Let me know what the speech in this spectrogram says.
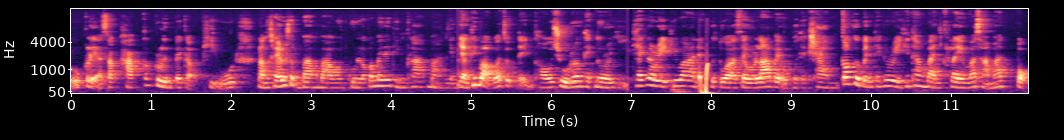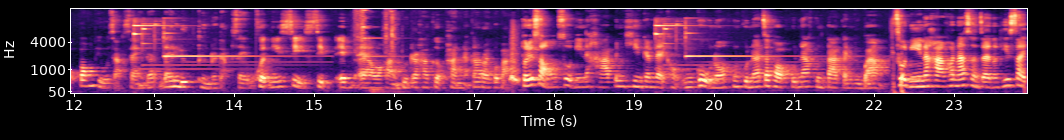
วๆ เกลี่ยสักพักก็กลืนไปกับผิว หลังใช้รู้สึกบางเบาคุณแล้วก็ไม่ได้ทิ้งคราบมันอย่างอย่างที่บอกว่าจุดเด่นเขาชูเรื่องเทคโนโลยี เทคโนโลยีที่ว่าเนี่ยคือตัว Cellular Bioprotection ก็คือเป็นเทคโนโลยีที่ทางแบรนด์เคลมว่าสามารถปกป้องผิวจากแสงแดดได้ลึกถึงระดับเซลล์ขวดนี้ 40 ml อะค่ะคุณราคาเกือบพันนะ900กว่าบาทตัวที่ 2 สูตรนี้นะคะเป็นครีมกันแดดของอิงกุเนาะคุณคุณน่าจะพอคุ้นหน้าคุ้นตากันอยู่บ้าง สูตรนี้นะคะเขาน่าสนใจตรงที่ใส่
